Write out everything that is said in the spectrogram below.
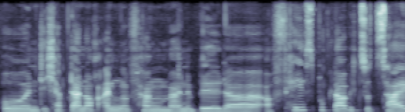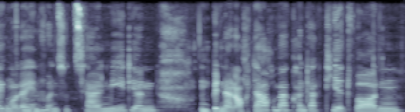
und ich habe dann auch angefangen, meine Bilder auf Facebook, glaube ich, zu zeigen oder mhm. irgendwo in sozialen Medien und bin dann auch darüber kontaktiert worden.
